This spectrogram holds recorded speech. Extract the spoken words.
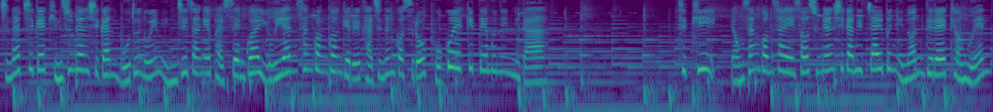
지나치게 긴 수면 시간 모두 노인 인지장애 발생과 유의한 상관관계를 가지는 것으로 보고했기 때문입니다. 특히 영상검사에서 수면 시간이 짧은 인원들의 경우엔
